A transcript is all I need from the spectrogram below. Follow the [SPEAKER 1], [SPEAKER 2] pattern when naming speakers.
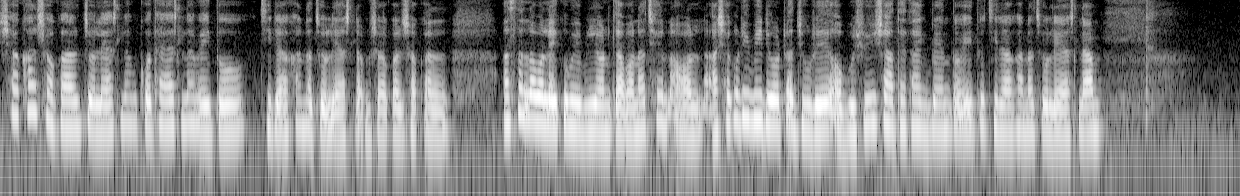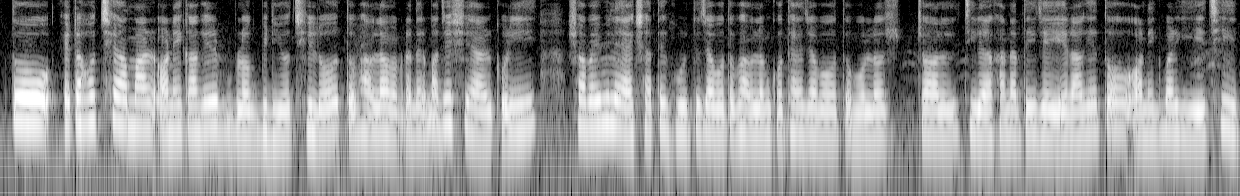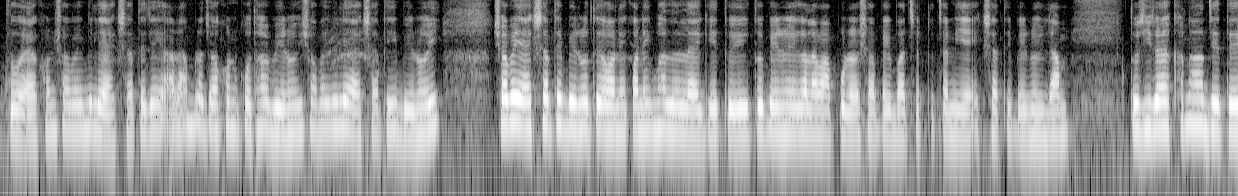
[SPEAKER 1] সকাল সকাল চলে আসলাম। কোথায় আসলাম? এই তো চিড়িয়াখানা চলে আসলাম সকাল সকাল। আসসালামু আলাইকুম এভরিওয়ান, কেমন আছেন? অল আশা করি ভিডিওটা জুড়ে অবশ্যই সাথে থাকবেন। তো এই তো চিড়িয়াখানা চলে আসলাম। তো এটা হচ্ছে আমার অনেক আগের ব্লগ ভিডিও ছিল, তো ভাবলাম আপনাদের মাঝে শেয়ার করি। সবাই মিলে একসাথে ঘুরতে যাব, তো ভাবলাম কোথায় যাব? তো বলল, চল চিড়িয়াখানাতেই যাই। এর আগে তো অনেকবার গিয়েছি, তো এখন সবাই মিলে একসাথে যাই। আর আমরা যখন কোথাও বের হই, সবাই মিলে একসাথেই বের হই। সবাই একসাথে বের হতে অনেক অনেক ভালো লাগে। তো এই তো বের হয়ে গেলাম, আপুরা সবাই বাচ্চা টাচ্চা নিয়ে একসাথে বের হইলাম। তো চিড়িয়াখানা যেতে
